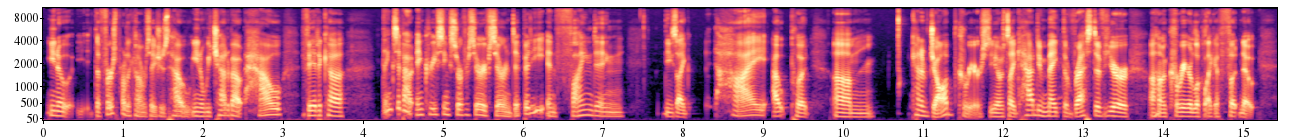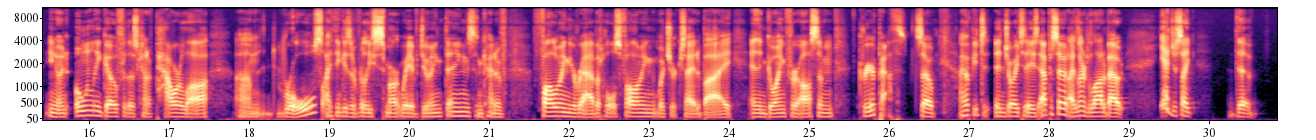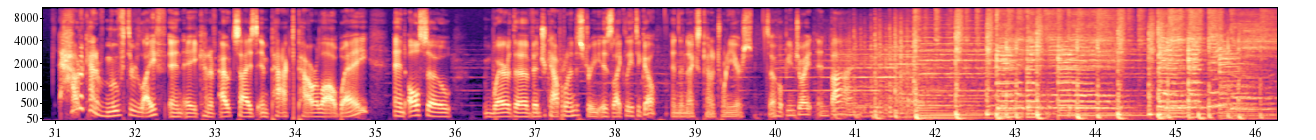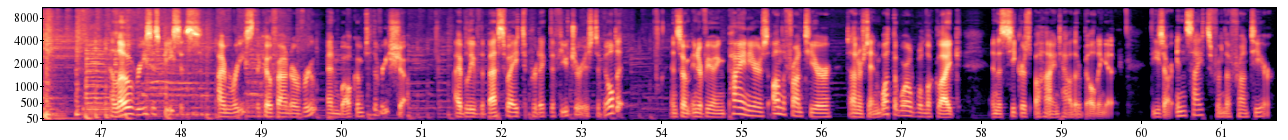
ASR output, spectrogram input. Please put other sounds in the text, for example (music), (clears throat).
you know, the first part of the conversation is how, you know, we chat about how Vedika thinks about increasing surface area of serendipity and finding these like high output um, kind of job careers. You know, it's like how do you make the rest of your uh, career look like a footnote, you know, and only go for those kind of power law um, roles, I think is a really smart way of doing things and kind of following your rabbit holes, following what you're excited by, and then going for awesome career paths. So I hope you t- enjoyed today's episode. I learned a lot about, yeah, just like the how to kind of move through life in a kind of outsized impact power law way, and also where the venture capital industry is likely to go in the next kind of 20 years. So I hope you enjoy it and bye. Hello, Rhys's Pieces. I'm Rhys, the co founder of Root, and welcome to The Reese Show. I believe the best way to predict the future is to build it. And so I'm interviewing pioneers on the frontier to understand what the world will look like and the secrets behind how they're building it. These are insights from the frontier.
